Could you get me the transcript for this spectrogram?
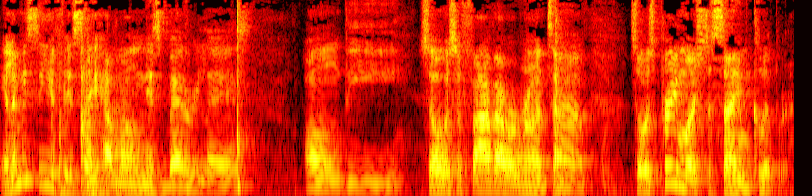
And let me see if it say how long this battery lasts on the, so it's a five hour runtime. So it's pretty much the same clipper.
